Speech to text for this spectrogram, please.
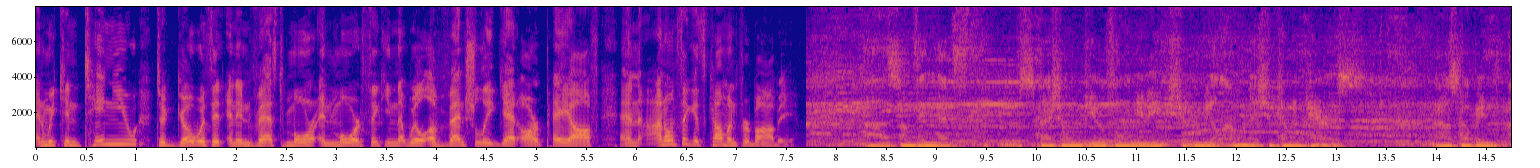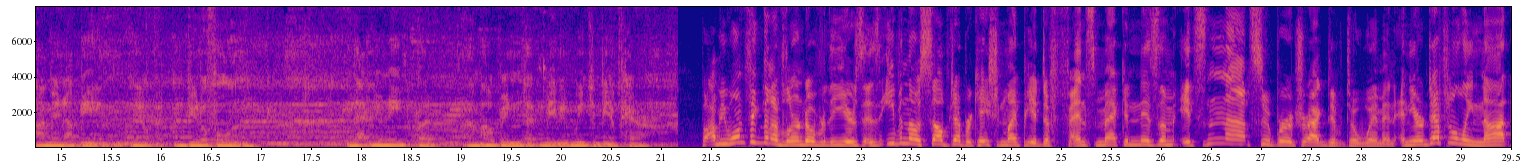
and we continue to go with it and invest more and more, thinking that we'll eventually get our payoff. And I don't think it's coming for Bobby. Uh, something that's special and beautiful and unique shouldn't be alone. They should come in pairs. And I was hoping I may not be, you know, beautiful and that unique, but I'm hoping that maybe we could be a pair. Bobby, one thing that I've learned over the years is even though self deprecation might be a defense mechanism, it's not super attractive to women, and you're definitely not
